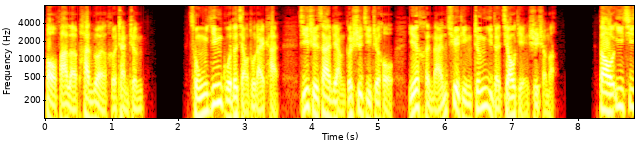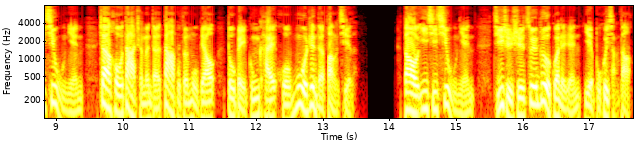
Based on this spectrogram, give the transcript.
爆发了叛乱和战争。从英国的角度来看，即使在两个世纪之后，也很难确定争议的焦点是什么。到一七七五年，战后大臣们的大部分目标都被公开或默认的放弃了。到一七七五年，即使是最乐观的人也不会想到，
